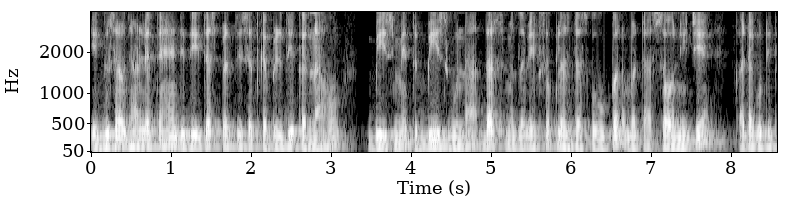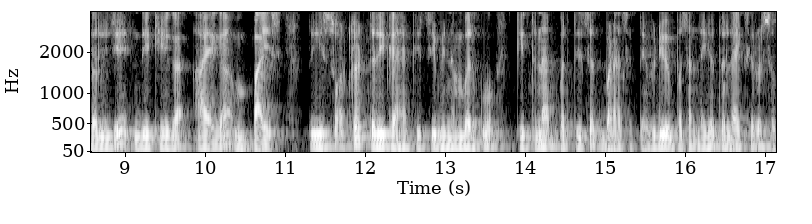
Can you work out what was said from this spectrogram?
एक दूसरा उदाहरण लेते हैं, यदि दस प्रतिशत का वृद्धि करना हो बीस में तो बीस गुना दस मतलब एक सौ प्लस दस को ऊपर बटा सौ नीचे काटाकुटी कर लीजिए, देखिएगा, आएगा बाईस। तो ये शॉर्टकट तरीका है, किसी भी नंबर को कितना प्रतिशत बढ़ा सकते हैं। वीडियो पसंद आई हो तो लाइक शेयर और सब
